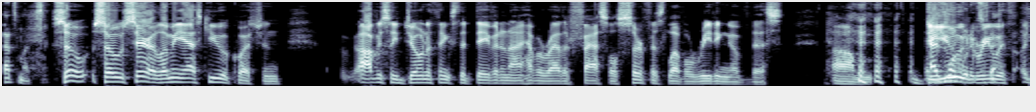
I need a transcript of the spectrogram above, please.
That's my point. So, so Sarah, let me ask you a question. Obviously, Jonah thinks that David and I have a rather facile surface level reading of this. Um, do you agree with? Uh,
